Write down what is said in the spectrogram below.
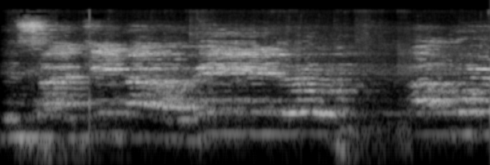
Isso aqui tá na vida, amor.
